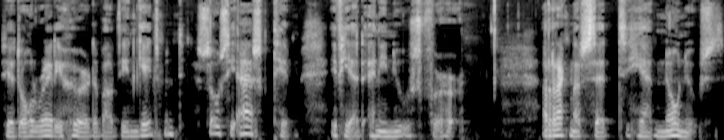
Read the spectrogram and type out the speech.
she had already heard about the engagement, so she asked him if he had any news for her. Ragnar said he had no news,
